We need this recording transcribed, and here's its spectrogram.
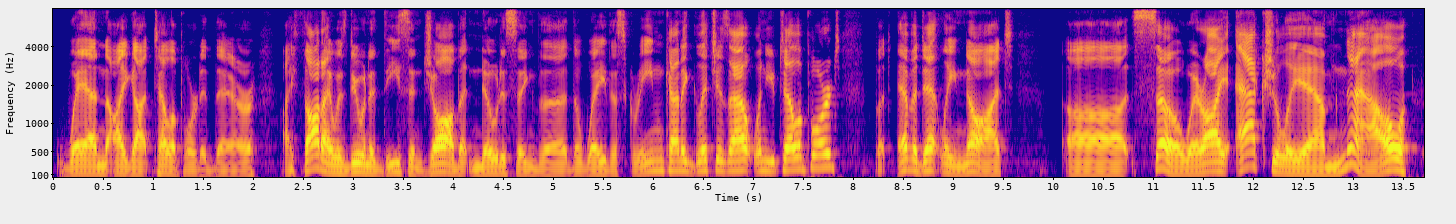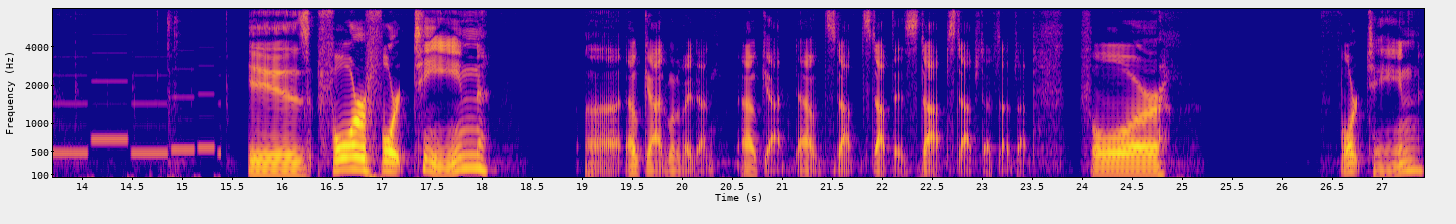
when I got teleported there. I thought I was doing a decent job at noticing the, the way the screen kind of glitches out when you teleport, but evidently not. Uh, so, where I actually am now is 414. Uh, oh god, what have I done? Oh god, oh, stop, stop this, stop, stop, stop, stop, stop. 414.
